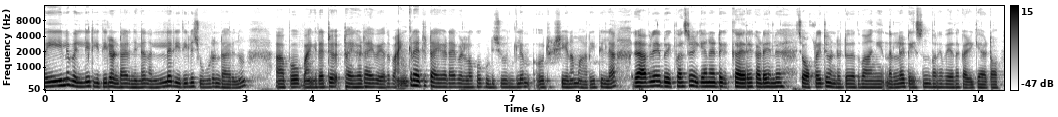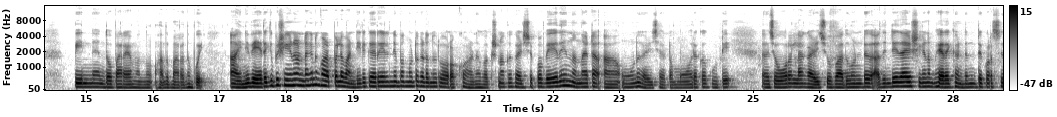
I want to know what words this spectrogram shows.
വെയിൽ വലിയ രീതിയിലുണ്ടായിരുന്നില്ല. നല്ല രീതിയിൽ ചൂടുണ്ടായിരുന്നു. അപ്പോൾ ഭയങ്കരമായിട്ട് ടയേർഡായി വേദ ഭയങ്കരമായിട്ട് ടയേർഡായി വെള്ളമൊക്കെ കുടിച്ചു എങ്കിലും ഒരു ക്ഷീണം മാറിയിട്ടില്ല. രാവിലെ ബ്രേക്ക്ഫാസ്റ്റ് കഴിക്കാനായിട്ട് കയറിയ കടയിൽ ചോക്ലേറ്റ് കണ്ടിട്ട് അത് വാങ്ങി. നല്ല ടേസ്റ്റ് എന്ന് പറഞ്ഞ് വേദ കഴിക്കാം കേട്ടോ. പിന്നെ എന്തോ പറയാൻ വന്നു. അത് മറന്നുപോയി. ആ ഇനി വേദയ്ക്ക് ഇപ്പോൾ ക്ഷീണം ഉണ്ടെങ്കിലും കുഴപ്പമില്ല. വണ്ടിയിൽ കയറിയാലും ഇപ്പം അങ്ങോട്ട് കിടന്നൊരു ഉറക്കമാണ്. ഭക്ഷണമൊക്കെ കഴിച്ചപ്പോൾ വേദയും നന്നായിട്ട് ഊണ് കഴിച്ചു കേട്ടോ. മോരൊക്കെ കൂട്ടി ചോറെല്ലാം കഴിച്ചു. അപ്പോൾ അതുകൊണ്ട് അതിന്റേതായ ക്ഷീണം വേദയ്ക്ക് ഉണ്ട് എന്നിട്ട് കുറച്ച്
